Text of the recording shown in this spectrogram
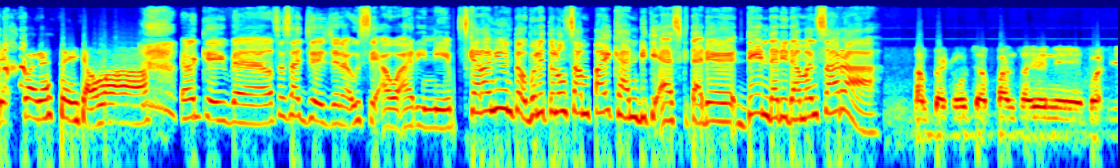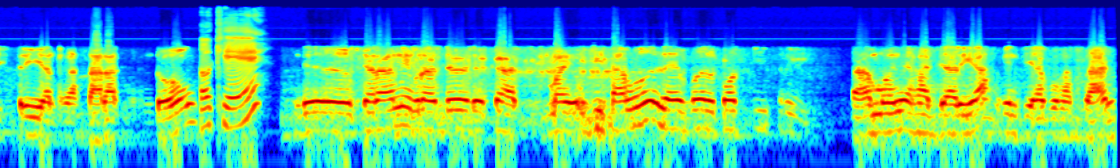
Dia call rasa insyaAllah Okay Bel Sesaja je nak usik awak hari ni Sekarang ni untuk boleh tolong sampaikan BTS Kita ada Din dari Damansara sampaikan ucapan saya ni buat isteri yang tengah syarat mengandung. Okay Dia sekarang ni berada dekat My Uji Tower level 43. Namanya Hajariah binti Abu Hassan.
